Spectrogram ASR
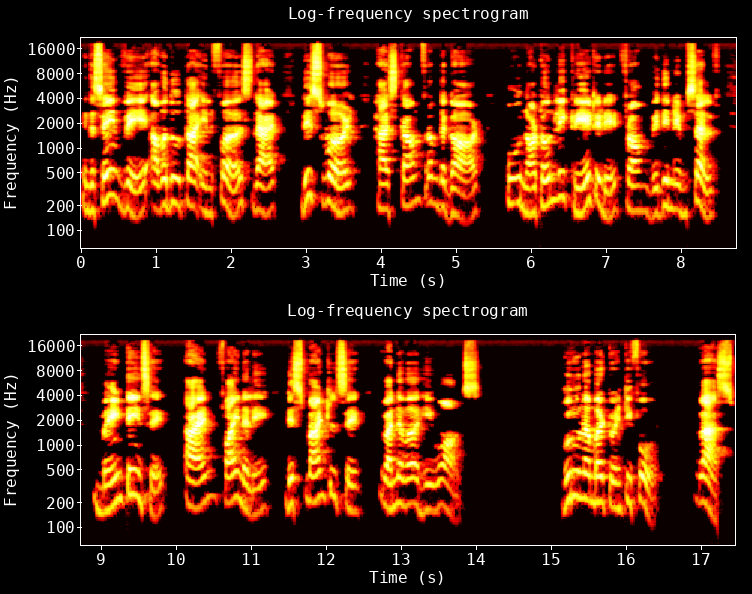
In the same way, Avaduta infers that this world has come from the God who not only created it from within himself, maintains it, and finally dismantles it whenever he wants. Guru number 24 Wasp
